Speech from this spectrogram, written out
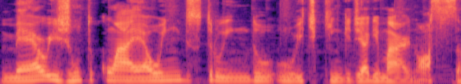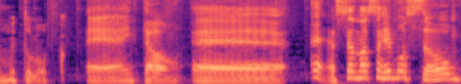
Mary junto com a Elwin destruindo o Witch King de Agmar. Nossa, muito louco. É, então. É... é essa é a nossa remoção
